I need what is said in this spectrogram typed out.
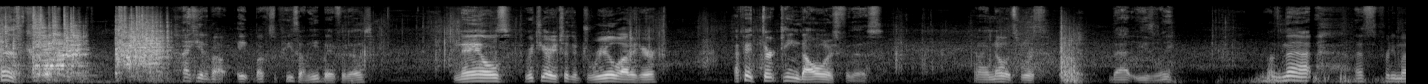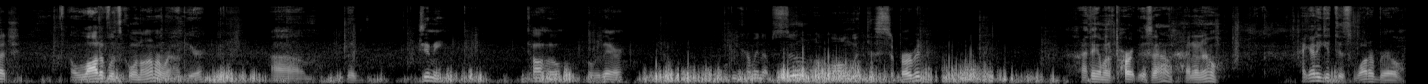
That's cool. I get about eight bucks a piece on eBay for those. Nails. Richie already took a drill out of here. I paid $13 for this. And I know it's worth that easily. Other than that, that's pretty much a lot of what's going on around here. Um, the Jimmy Tahoe over there will be coming up soon along with this Suburban. I think I'm going to part this out. I don't know. I got to get this water barrel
